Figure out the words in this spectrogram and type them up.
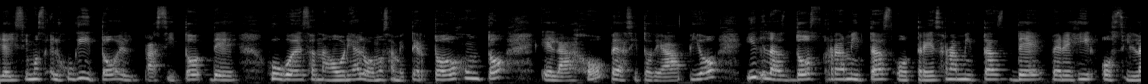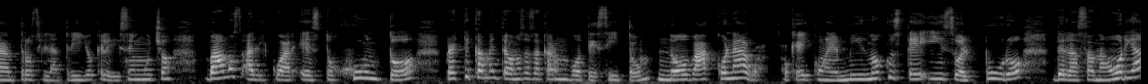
ya hicimos el juguito, el vasito de jugo de zanahoria, lo vamos a meter todo junto, el ajo, pedacito de apio y las dos ramitas o tres ramitas de perejil o cilantro, cilantrillo que le dicen mucho, vamos a licuar esto junto, prácticamente vamos a sacar un botecito, no va con agua, ok, con el mismo que usted hizo el puro de la zanahoria,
